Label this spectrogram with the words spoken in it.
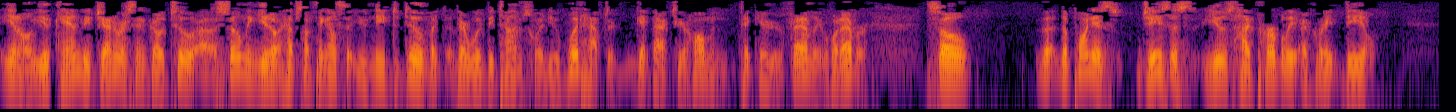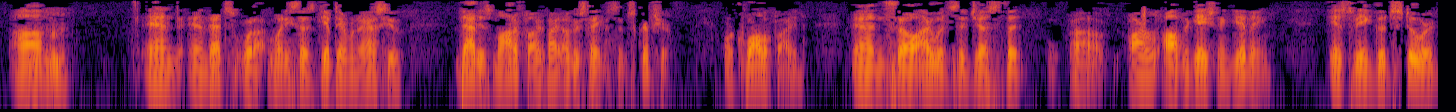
you know, you can be generous and go two, assuming you don't have something else that you need to do. But there would be times when you would have to get back to your home and take care of your family or whatever. So the, the point is, Jesus used hyperbole a great deal. Um, mm-hmm. And and that's what I, when he says give to everyone who asks you, that is modified by other statements in Scripture, or qualified. And so I would suggest that uh, our obligation in giving is to be a good steward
